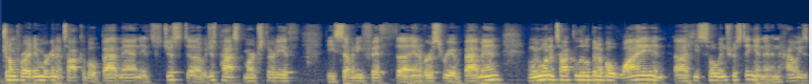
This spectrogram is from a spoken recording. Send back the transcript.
jump right in. We're going to talk about Batman. It's just uh, we just passed March 30th, the 75th uh, anniversary of Batman, and we want to talk a little bit about why uh, he's so interesting and, and how he's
